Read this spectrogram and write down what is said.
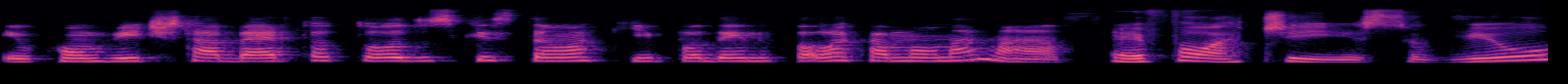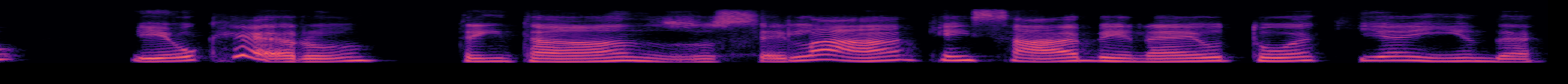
E o convite está aberto a todos que estão aqui podendo colocar a mão na massa. É forte isso, viu? Eu quero 30 anos, sei lá, quem sabe, né? Eu estou aqui ainda.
